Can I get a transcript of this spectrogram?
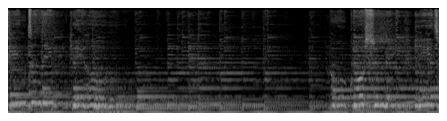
天真的背后。如果是你，已真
